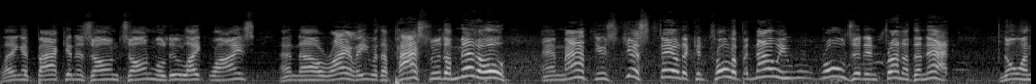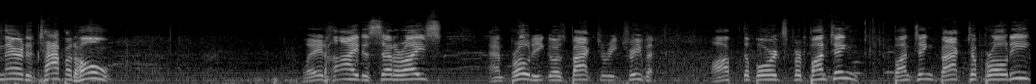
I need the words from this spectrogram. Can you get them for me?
playing it back in his own zone will do likewise, and now Rielly with a pass through the middle, and Matthews just failed to control it, but now he rolls it in front of the net. No one there to tap it home. Played high to center ice, and Brodie goes back to retrieve it. Off the boards for Bunting. Bunting back to Brodie.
